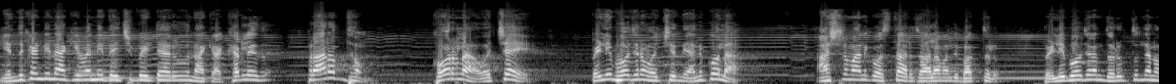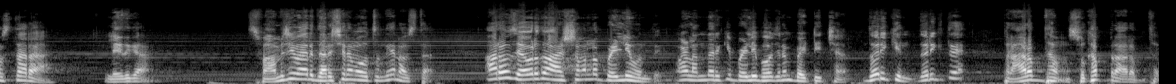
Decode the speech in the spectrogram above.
ఎందుకండి నాకు ఇవన్నీ తెచ్చిపెట్టారు? నాకు అక్కర్లేదు. ప్రారంధం కోరలా వచ్చాయి. పెళ్ళి భోజనం వచ్చింది. అనుకోలా. ఆశ్రమానికి వస్తారు చాలామంది భక్తులు. పెళ్ళి భోజనం దొరుకుతుందని వస్తారా? లేదుగా. స్వామిజీ వారి దర్శనం అవుతుంది అని వస్తారు ఆ రోజు ఎవరిదో ఆశ్రమంలో పెళ్ళి ఉంది. వాళ్ళందరికీ పెళ్ళి భోజనం పెట్టించారు దొరికింది. దొరికితే ప్రారంధం సుఖ ప్రారంధం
